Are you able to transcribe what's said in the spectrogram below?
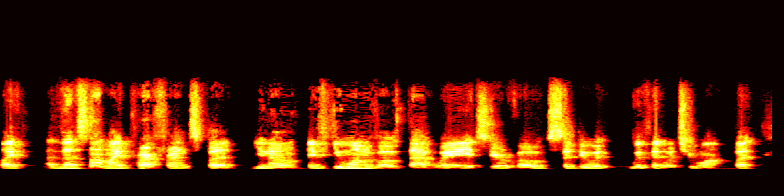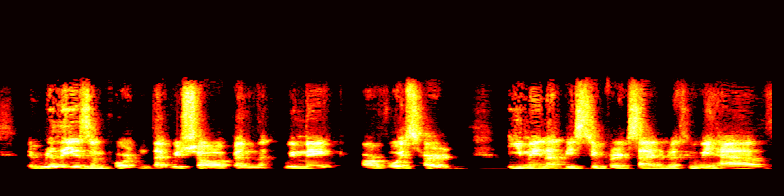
like uh, that's not my preference but you know if you want to vote that way it's your vote so do it with it what you want. But it really is important that we show up and that we make our voice heard. You may not be super excited with who we have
